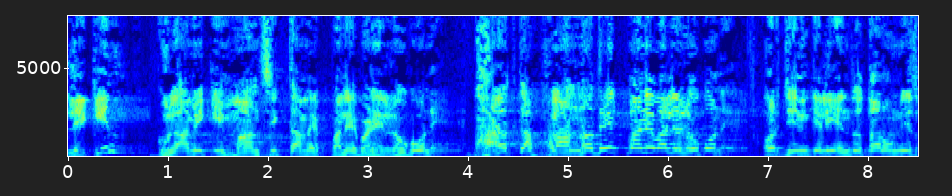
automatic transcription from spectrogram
लेकिन गुलामी की मानसिकता में पले बड़े लोगों ने भारत का भला न देख पाने वाले लोगों ने और जिनके लिए हिंदुस्तान उन्नीस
